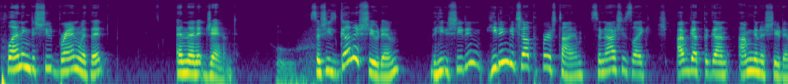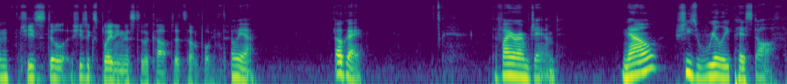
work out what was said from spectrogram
planning to shoot Bran with it, and then it jammed. Ooh. So she's gonna shoot him. He she didn't he didn't get shot the first time. So now she's like, I've got the gun. I'm gonna shoot him. She's still she's explaining this to the cops at some point. Oh yeah. Okay. The firearm jammed. Now she's really pissed off.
